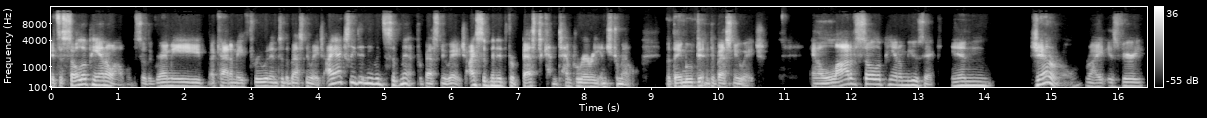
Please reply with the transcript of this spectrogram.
it's a solo piano album. So the Grammy Academy threw it into the Best New Age. I actually didn't even submit for Best New Age. I submitted for Best Contemporary Instrumental, but they moved it into Best New Age. And a lot of solo piano music in general, right, is very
